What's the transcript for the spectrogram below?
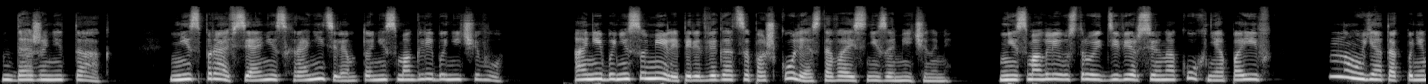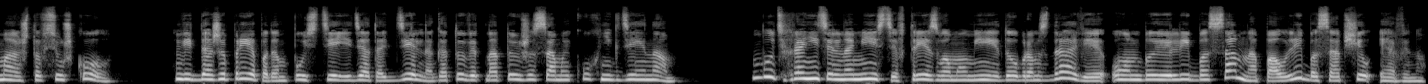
Даже не так. Не справься они с хранителем, то не смогли бы ничего. Они бы не сумели передвигаться по школе, оставаясь незамеченными. Не смогли устроить диверсию на кухне, опоив, ну, я так понимаю, что всю школу. Ведь даже преподам, пусть те едят отдельно, готовят на той же самой кухне, где и нам. Будь хранитель на месте, в трезвом уме и добром здравии, он бы либо сам напал, либо сообщил Эрвину.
